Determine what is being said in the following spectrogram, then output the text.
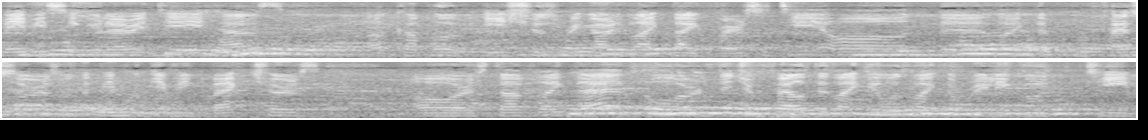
maybe singularity has a couple of issues regarding like diversity on the like the professors or the people giving lectures? or stuff like that, or did you felt it like it was like a really good team?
